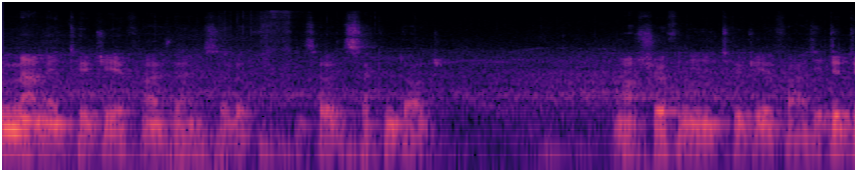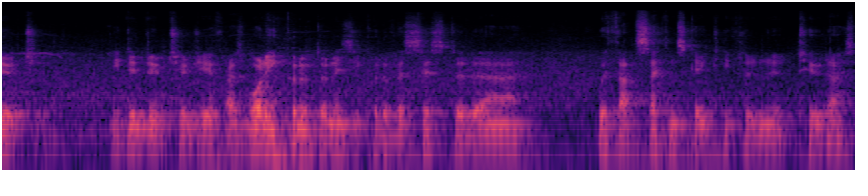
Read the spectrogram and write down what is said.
We might have made two GFIs there instead of instead of the second dodge. I'm not sure if he needed two GFIs. He did do two, he did do two GFIs. What he could have done is he could have assisted uh, with that second skate. He could have done two dice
